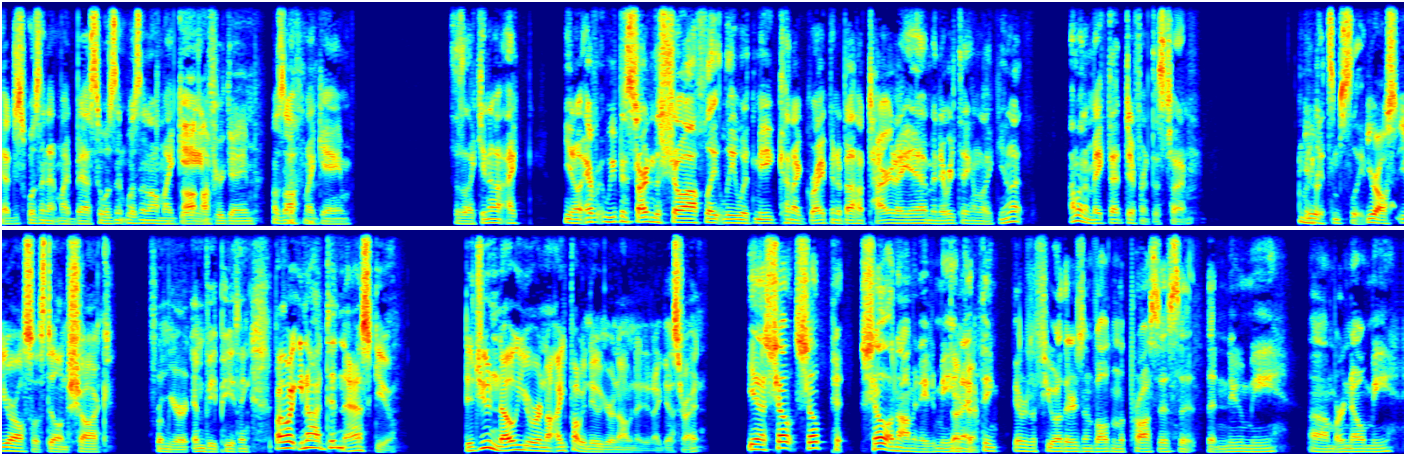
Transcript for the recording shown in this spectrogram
Yeah, I just wasn't at my best. It wasn't wasn't on my game. off your game. I was off my game. So I was like, you know, I, you know, every, we've been starting the show off lately with me kind of griping about how tired I am and everything. I'm like, you know what? I'm going to make that different this time. I'm going to get some sleep. You're also you're also still in shock from your MVP thing. By the way, you know I didn't ask you. Did you know you were not? You probably knew you were nominated. I guess right. Yeah, Shell, Shell, Shell nominated me, and I think there was a few others involved in the process that that knew me um, or know me,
